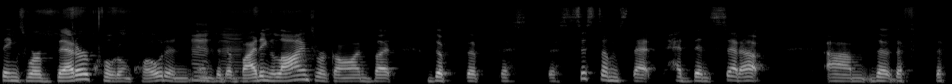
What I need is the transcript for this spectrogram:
things were better quote unquote and and the hmm dividing lines were gone but the the the, the systems that had been set up um, the the the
